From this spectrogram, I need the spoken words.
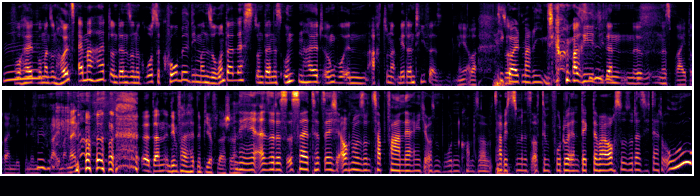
wo halt, wo man so einen Holzeimer hat und dann so eine große Kurbel, die man so runterlässt und dann ist unten halt irgendwo in 800 Metern Tiefe, also nee, aber Die so, Goldmarie. die Goldmarie, die dann eine, eine Sprite reinlegt in den Eimer. Nein, äh, dann in dem Fall halt eine Bierflasche. Nee, also das ist halt tatsächlich auch nur so ein Zapfhahn, der eigentlich aus dem Boden kommt. So, das habe ich zumindest auf dem Foto entdeckt. Da war auch so, so dass ich dachte, oh,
